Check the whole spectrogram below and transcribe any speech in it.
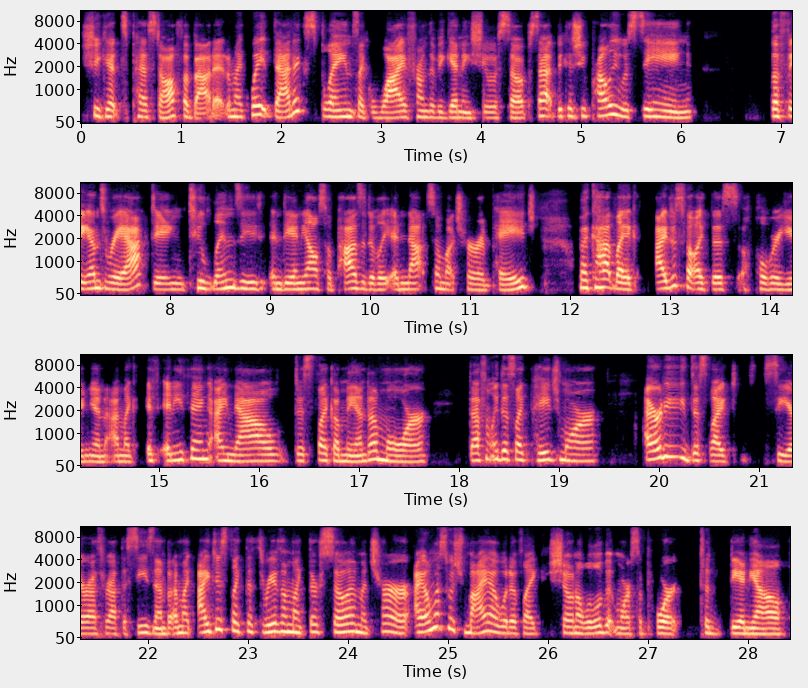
she gets pissed off about it. I'm like, wait, that explains like why from the beginning she was so upset because she probably was seeing the fans reacting to Lindsay and Danielle so positively and not so much her and Paige. But God, like I just felt like this whole reunion. I'm like, if anything, I now dislike Amanda more, definitely dislike Paige more. I already disliked Sierra throughout the season, but I'm like, I just like the three of them, like they're so immature. I almost wish Maya would have like shown a little bit more support to Danielle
